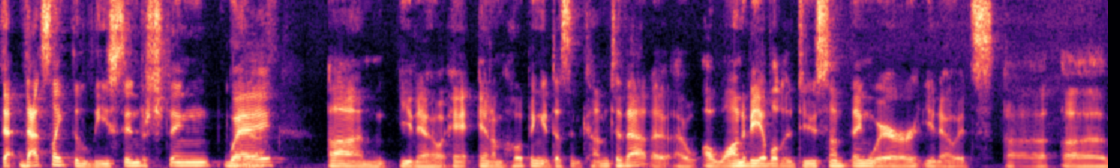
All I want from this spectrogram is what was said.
That that's like the least interesting way. Yeah. Um, you know, and, and, I'm hoping it doesn't come to that. I, I, I want to be able to do something where you know it's uh, uh,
